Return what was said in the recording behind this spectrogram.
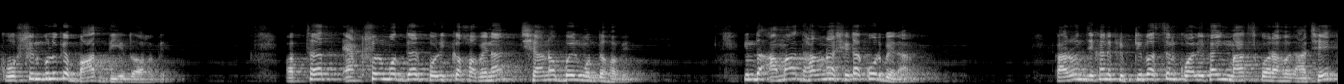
কোশ্চেনগুলোকে বাদ দিয়ে দেওয়া হবে। অর্থাৎ একশোর মধ্যে আর পরীক্ষা হবে না, ছিয়ানব্বইয়ের মধ্যে হবে। কিন্তু আমার ধারণা সেটা করবে না। কারণ যেখানে ফিফটি পার্সেন্ট কোয়ালিফাইং মার্কস করা আছে,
